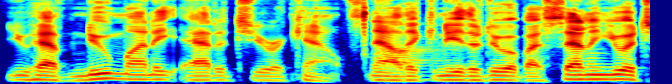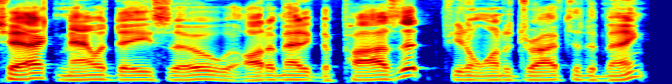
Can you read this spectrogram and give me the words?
you have new money added to your accounts. Now, they can ah. either do it by sending you a check, nowadays, though, automatic deposit if you don't want to drive to the bank.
